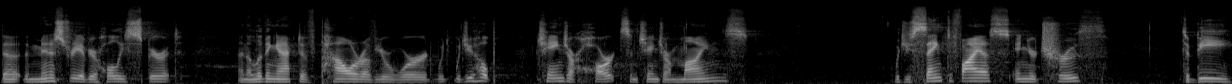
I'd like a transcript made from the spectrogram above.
the, the ministry of your Holy Spirit and the living active power of your word. Would, would you help change our hearts and change our minds? Would you sanctify us in your truth to be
